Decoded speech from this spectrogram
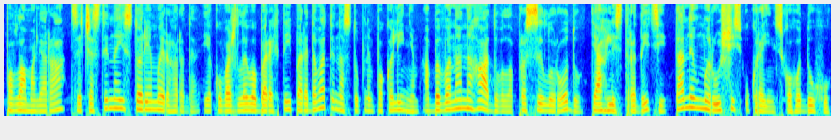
Павла Маляра це частина історії Миргорода, яку важливо берегти і передавати наступним поколінням, аби вона нагадувала про силу роду, тяглість традицій та невмирущість українського духу.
